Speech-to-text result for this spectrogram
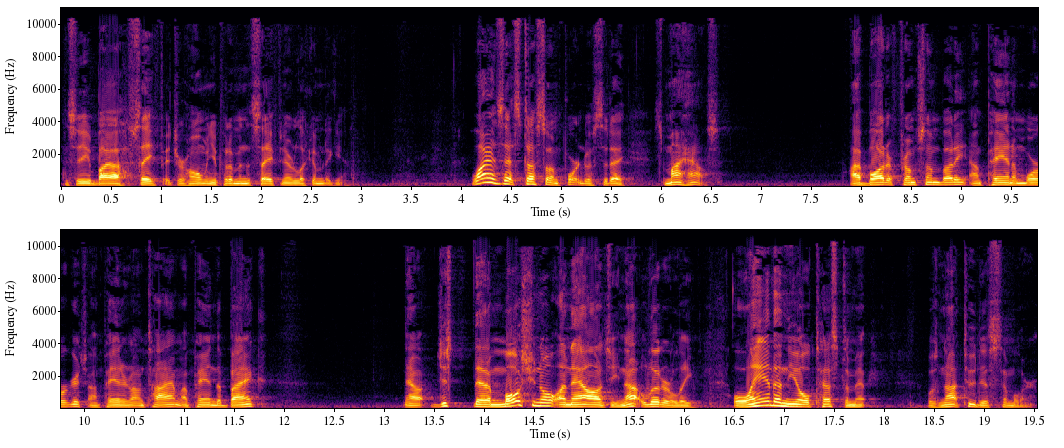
And so you buy a safe at your home and you put them in the safe and never look at them again. Why is that stuff so important to us today? It's my house. I bought it from somebody. I'm paying a mortgage. I'm paying it on time. I'm paying the bank. Now, just that emotional analogy, not literally, land in the Old Testament was not too dissimilar.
